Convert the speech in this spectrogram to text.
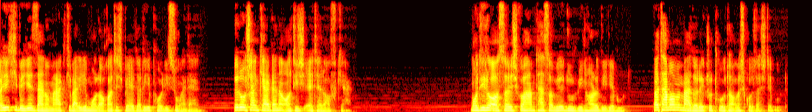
و یکی به یه زن و مرد که برای ملاقاتش به اداره پلیس اومدن. به روشن کردن آتیش اعتراف کرد. مدیر آسایشگاه هم تصاویر دوربین ها رو دیده بود و تمام مدارک رو تو اتاقش گذاشته بود.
